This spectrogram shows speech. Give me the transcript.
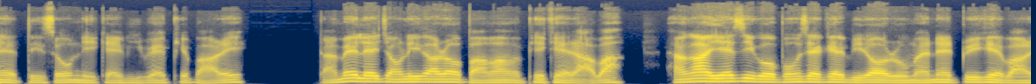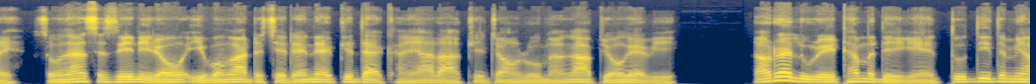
နဲ့တည်ဆုံးနေခဲ့ပြီပဲဖြစ်ပါတယ်။ဒါမဲ့လည်းကြောင်လေးကတော့ဘာမှမဖြစ်ခဲ့တာပါ။ ဟန်ကရဲစီကိုဖုန်းဆက်ခဲ့ပြီးတော့ရိုမန်နဲ့တွေးခဲ့ပါတယ်။ဇုံစမ်းစစ်ဆေးနေတော့အီဗွန်ကတစ်ချက်တည်းနဲ့ပြစ်တက်ခံရတာဖြစ်ကြောင်းရိုမန်ကပြောခဲ့ပြီးနောက်ထပ်လူတွေထပ်မသေးခင်သူတိသမျှ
